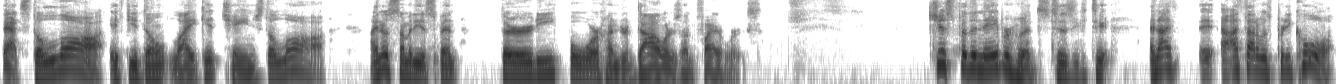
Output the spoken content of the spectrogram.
That's the law. If you don't like it change the law. I know somebody has spent $3400 on fireworks just for the neighborhoods to, to and i i thought it was pretty cool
